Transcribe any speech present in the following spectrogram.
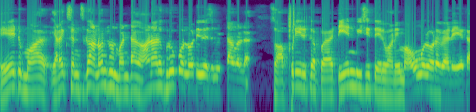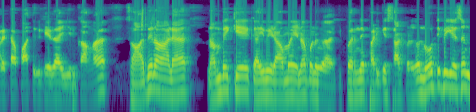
டேட் மா எலெக்ஷன்ஸ்க்கு அனௌன்ஸ்மெண்ட் பண்ணிட்டாங்க. ஆனாலும் குரூப் ஒன் நோட்டிஃபிகேஷன் விட்டாங்கல்ல. ஸோ அப்படி இருக்கப்ப டிஎன்பிசி தேர்வாணையம் அவங்களோட வேலையை கரெக்டாக பார்த்துக்கிட்டே தான் இருக்காங்க. ஸோ அதனால நம்பிக்கையை கைவிடாமல் என்ன பண்ணுங்க? இப்போ இருந்தே படிக்க ஸ்டார்ட் பண்ணுங்க. நோட்டிஃபிகேஷன்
